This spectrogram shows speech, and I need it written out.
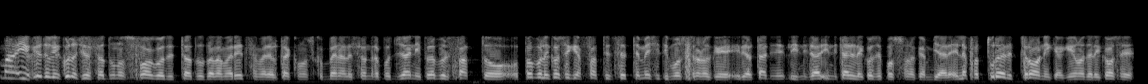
Ma io credo che quello sia stato uno sfogo dettato dall'amarezza, ma in realtà conosco bene Alessandra Poggiani, proprio il fatto, proprio le cose che ha fatto in sette mesi dimostrano che in realtà in Italia, in Italia le cose possono cambiare. E la fattura elettronica, che è una delle cose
